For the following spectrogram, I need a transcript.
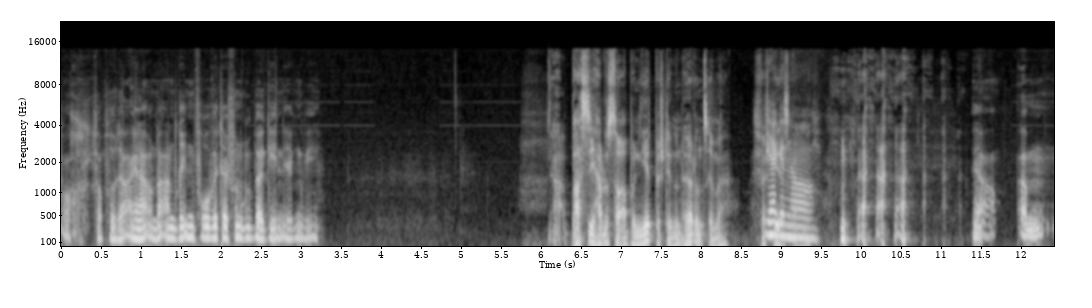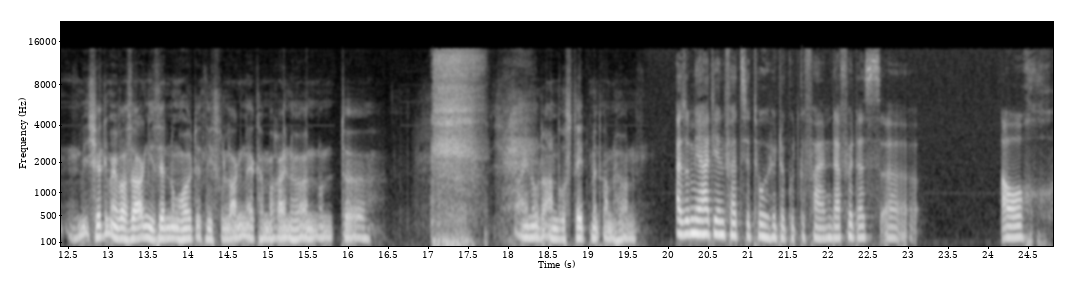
Och, ich glaube, so der eine oder andere Info wird da schon rübergehen irgendwie. Ja, Basti hat uns doch abonniert bestimmt und hört uns immer. Ich verstehe Ja, das gar genau. nicht. Ja, ähm, ich werde ihm einfach sagen, die Sendung heute ist nicht so lang, er kann mal reinhören und äh, das eine oder andere Statement anhören. Also mir hat jedenfalls der Torhüter gut gefallen, dafür, dass äh, auch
